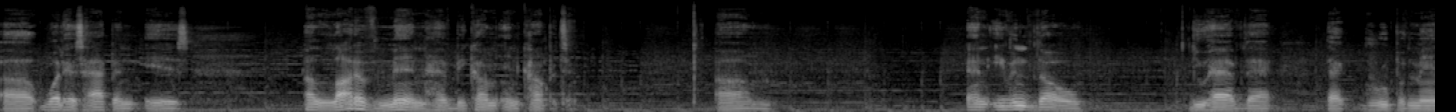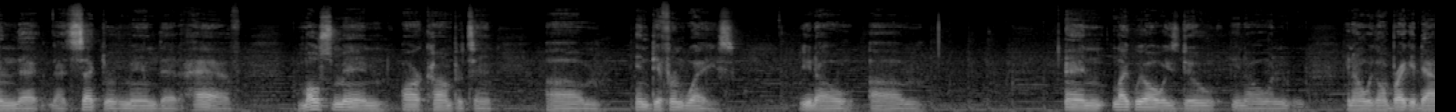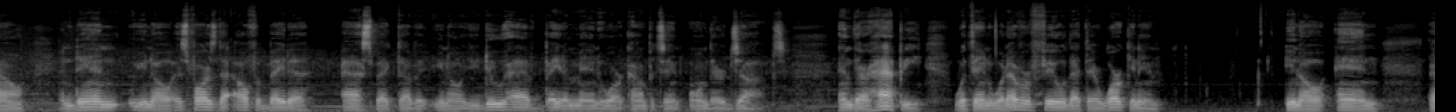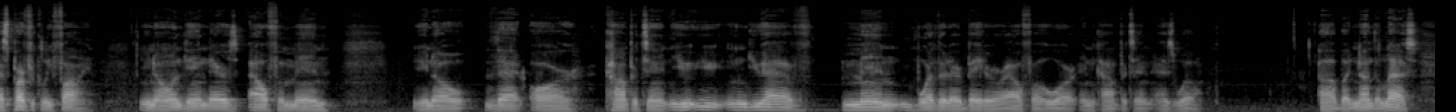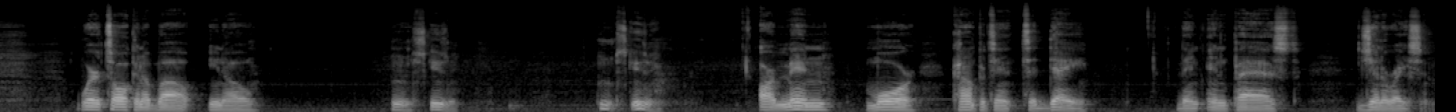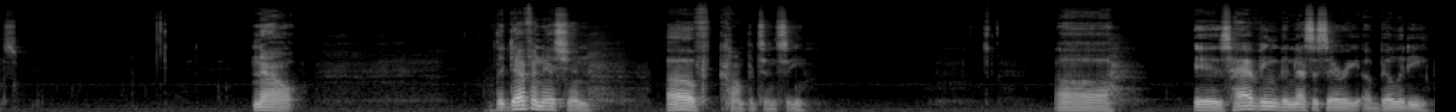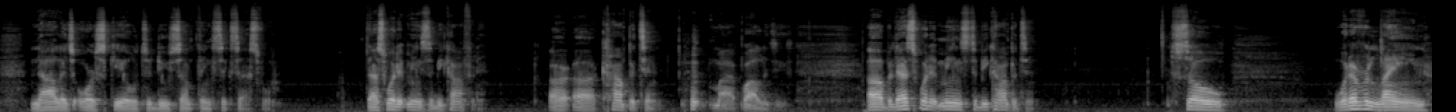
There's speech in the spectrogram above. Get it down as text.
uh, what has happened is a lot of men have become incompetent. Um, and even though you have that that group of men, that that sector of men that have most men are competent um, in different ways, you know. Um, and like we always do, you know, and you know we're gonna break it down, and then you know as far as the alpha beta aspect of it, you know, you do have beta men who are competent on their jobs, and they're happy within whatever field that they're working in you know, and that's perfectly fine, you know. And then there's alpha men, you know, that are competent. You you you have men, whether they're beta or alpha, who are incompetent as well. Uh, but nonetheless, we're talking about, you know, mm, excuse me, mm, excuse me, are men more competent today than in past generations. Now, the definition of competency uh, is having the necessary ability, knowledge, or skill to do something successful. That's what it means to be confident or uh, competent. My apologies. Uh, but that's what it means to be competent. So, whatever lane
